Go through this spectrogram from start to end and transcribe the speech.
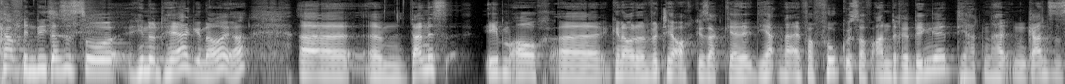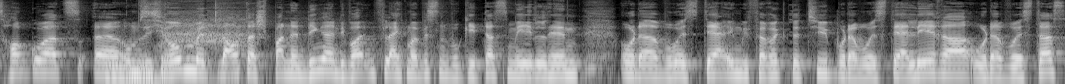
schwach, finde ich. das ist so hin und her, genau, ja. Äh, ähm, dann ist eben auch, äh, genau, dann wird ja auch gesagt, ja, die hatten einfach Fokus auf andere Dinge. Die hatten halt ein ganzes Hogwarts äh, Mhm. um sich rum mit lauter spannenden Dingern. Die wollten vielleicht mal wissen, wo geht das Mädel hin oder wo ist der irgendwie verrückte Typ oder wo ist der Lehrer oder wo ist das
